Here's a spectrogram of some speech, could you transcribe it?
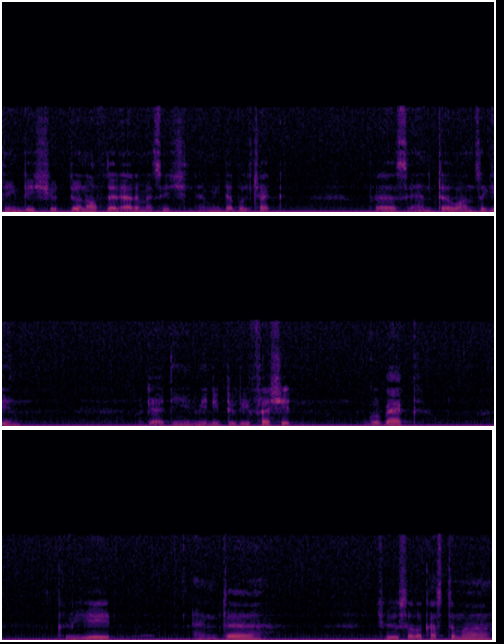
think this should turn off that error message. Let me double check. Press enter once again. Okay I think we need to refresh it go back. Create. Enter. Choose our customer.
